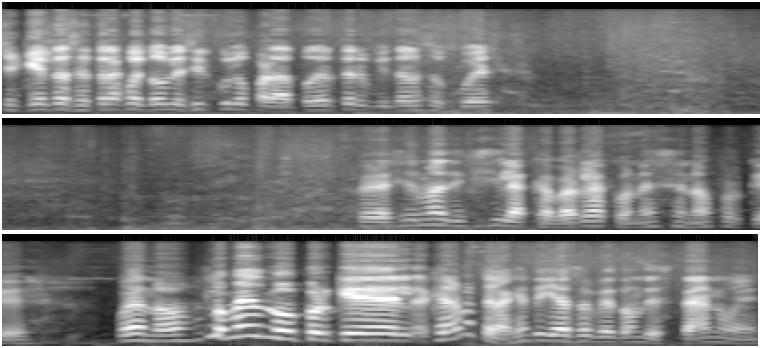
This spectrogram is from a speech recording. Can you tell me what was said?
Chequelta se trajo el doble círculo para poder terminar su quest. Pero sí es más difícil acabarla con ese, ¿no? Porque... Bueno, es lo mismo, porque generalmente la gente ya sabe dónde están, güey.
